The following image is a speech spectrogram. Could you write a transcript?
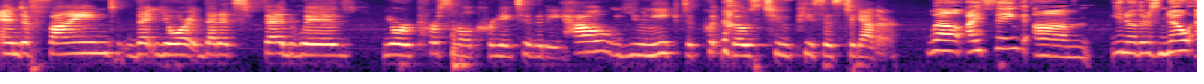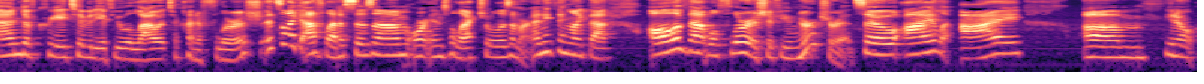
and to find that you're that it's fed with your personal creativity. How unique to put those two pieces together. Well, I think um, you know there's no end of creativity if you allow it to kind of flourish. It's like athleticism or intellectualism or anything like that. All of that will flourish if you nurture it. So I I um, you know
